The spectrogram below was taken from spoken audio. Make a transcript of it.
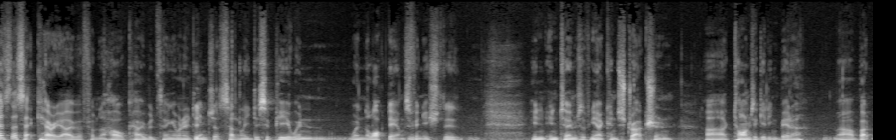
that's that's that carryover from the whole COVID thing. I mean, it didn't just suddenly disappear when when the Mm. lockdowns finished. The, in in terms of you know construction, uh, times are getting better, uh, but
